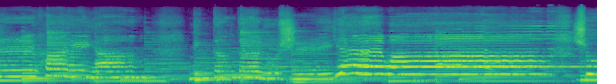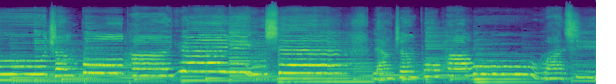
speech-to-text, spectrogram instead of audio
是海洋，明灯的路是夜晚。书生不怕月影斜，良人不怕雾瓦青。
